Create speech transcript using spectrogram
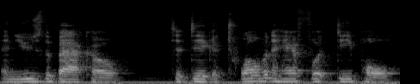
and use the backhoe to dig a 12 and a half foot deep hole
